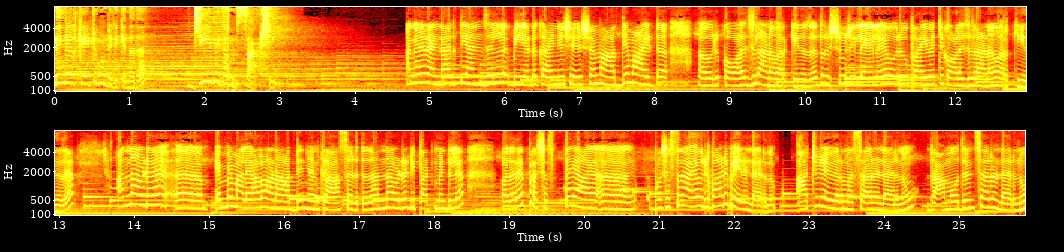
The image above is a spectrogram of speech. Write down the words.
നിങ്ങൾ കേട്ടുകൊണ്ടിരിക്കുന്നത് ജീവിതം സാക്ഷി. അങ്ങനെ രണ്ടായിരത്തി അഞ്ചിൽ ബി എഡ് കഴിഞ്ഞ ശേഷം ആദ്യമായിട്ട് ഒരു കോളേജിലാണ് വർക്ക് ചെയ്യുന്നത്. തൃശ്ശൂർ ജില്ലയിലെ ഒരു പ്രൈവറ്റ് കോളേജിലാണ് വർക്ക് ചെയ്യുന്നത്. അന്ന് അവിടെ എം എ മലയാളമാണ് ആദ്യം ഞാൻ ക്ലാസ് എടുത്തത്. അന്ന് അവിടെ ഡിപ്പാർട്ട്മെന്റിൽ വളരെ പ്രശസ്തയായ പ്രശസ്തരായ ഒരുപാട് പേരുണ്ടായിരുന്നു. ആറ്റു രവിവർമ്മ സാർ ഉണ്ടായിരുന്നു ദാമോദരൻ സാർ ഉണ്ടായിരുന്നു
